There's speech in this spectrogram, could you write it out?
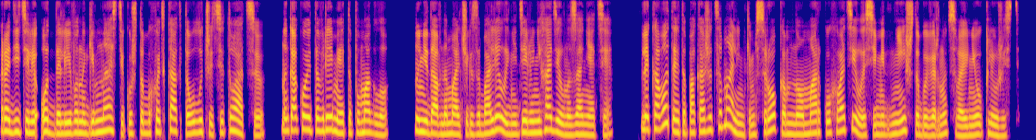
Родители отдали его на гимнастику, чтобы хоть как-то улучшить ситуацию. На какое-то время это помогло. Но недавно мальчик заболел и неделю не ходил на занятия. Для кого-то это покажется маленьким сроком, но Марку хватило семи дней, чтобы вернуть свою неуклюжесть.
